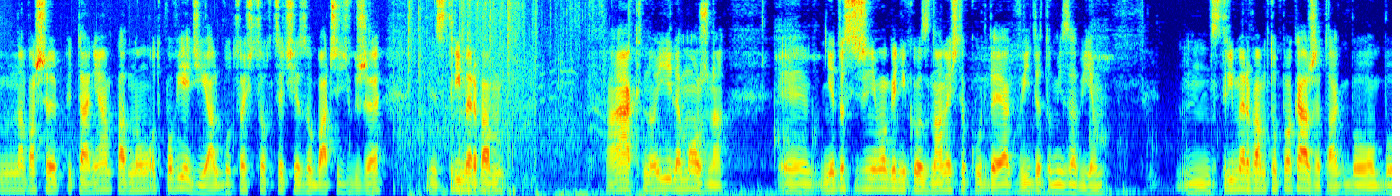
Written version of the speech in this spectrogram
na wasze pytania padną odpowiedzi albo coś, co chcecie zobaczyć w grze. Streamer wam. Fak, no ile można. Y, Nie dosyć, że nie mogę nikogo znaleźć, to kurde, jak wyjdę, to mnie zabiją. Mm, Streamer wam to pokaże, tak? Bo, bo,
